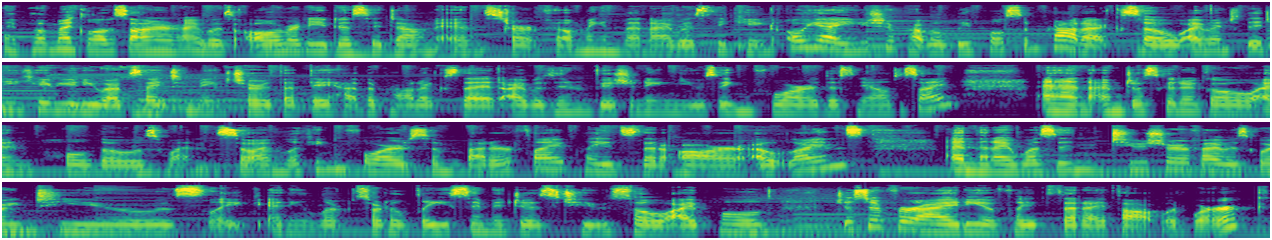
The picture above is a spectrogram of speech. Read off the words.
I put my gloves on and I was all ready to sit down and start filming and then I was thinking, oh yeah, you should probably pull some products. So I went to the DK Beauty website to make sure that they had the products that I was envisioning using for this nail design and I'm just gonna go and pull those ones. So I'm looking for some butterfly plates that are outlines and then I wasn't too sure if I was going to use like any sort of lace images too so I pulled just a variety of plates that I thought would work.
